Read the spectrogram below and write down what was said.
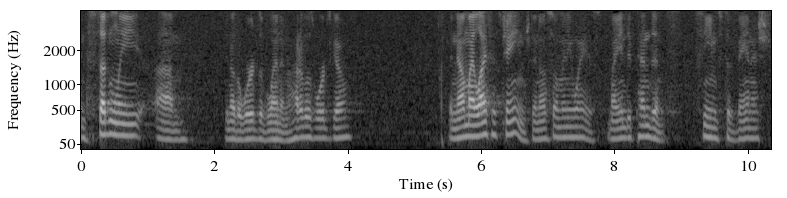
And suddenly, um, you know, the words of Lennon, how do those words go? And now my life has changed in so many ways. My independence seems to vanish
